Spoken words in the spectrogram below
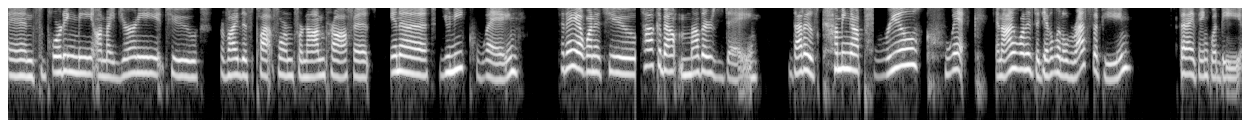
and supporting me on my journey to provide this platform for nonprofits in a unique way. Today, I wanted to talk about Mother's Day. That is coming up real quick. And I wanted to give a little recipe that I think would be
